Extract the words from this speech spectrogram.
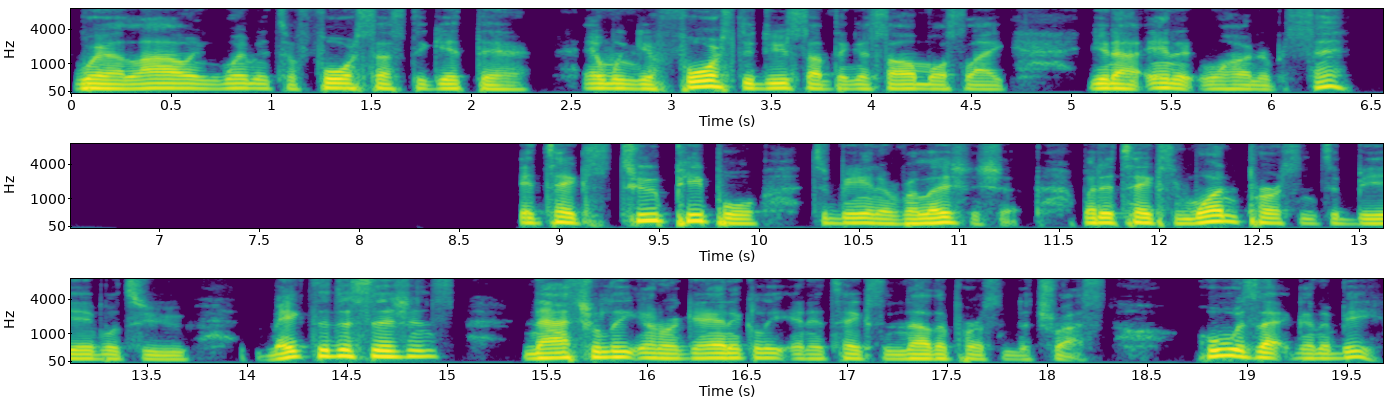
we're allowing women to force us to get there. And when you're forced to do something, it's almost like you're not in it 100% it takes two people to be in a relationship, but it takes one person to be able to make the decisions naturally and organically, and it takes another person to trust. Who is that going to be?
